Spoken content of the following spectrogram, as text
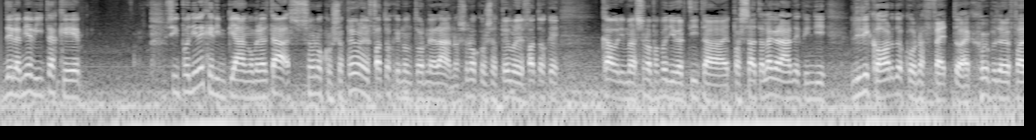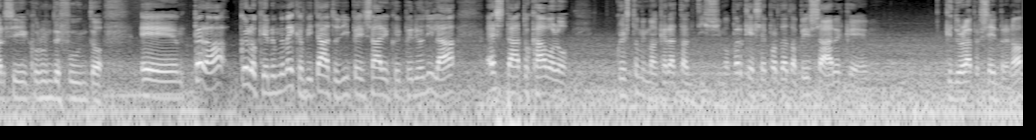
della mia vita che si può dire che rimpiango, ma in realtà sono consapevole del fatto che non torneranno, sono consapevole del fatto che cavoli, me la sono proprio divertita, è passata alla grande, quindi li ricordo con affetto, ecco, come potrebbe farsi con un defunto e, però quello che non mi è mai capitato di pensare in quei periodi là è stato cavolo, questo mi mancherà tantissimo perché sei portato a pensare che, che durerà per sempre, no?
